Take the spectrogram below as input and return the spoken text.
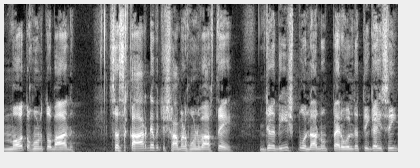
ਮੌਤ ਹੋਣ ਤੋਂ ਬਾਅਦ ਸੰਸਕਾਰ ਦੇ ਵਿੱਚ ਸ਼ਾਮਲ ਹੋਣ ਵਾਸਤੇ ਜਗਦੀਸ਼ ਭੋਲਾ ਨੂੰ ਪੈਰੋਲ ਦਿੱਤੀ ਗਈ ਸੀ।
